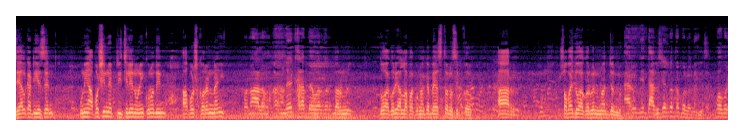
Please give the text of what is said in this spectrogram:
জেল কাটিয়েছেন। উনি আপসীর নেত্রী ছিলেন উনি কোনোদিন আপোষ করেন নাই। কোনো আলম খারাপ ব্যবহার করেন কারণ দোয়া করি আল্লাহ পাক ওনাকে ব্যস্ত নসিব করো আর সবাই দোয়া করবেন ওনার জন্য। আর ওই যে দাবিদের কথা বলো না কবর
